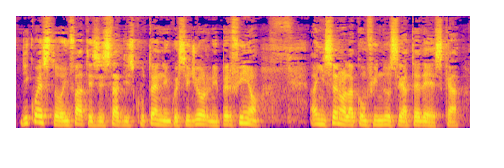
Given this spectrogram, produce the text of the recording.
Di questo infatti si sta discutendo in questi giorni perfino in seno alla Confindustria tedesca,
